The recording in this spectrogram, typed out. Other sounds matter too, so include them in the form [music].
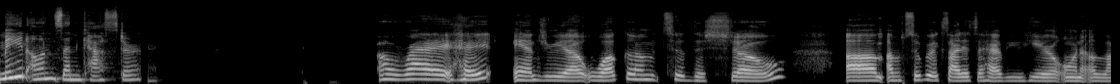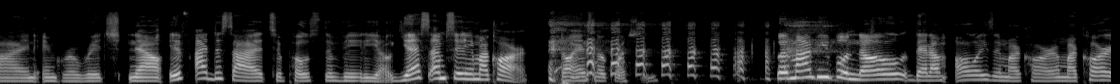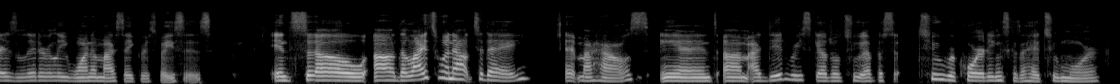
made on Zencastr. All right. Hey, Andrea, welcome to the show. Um, I'm super excited to have you here on Align and Grow Rich. Now, if I decide to post the video, yes, I'm sitting in my car. Don't ask no questions. [laughs] but my people know that I'm always in my car, and my car is literally one of my sacred spaces. And so uh, the lights went out today at my house, and um, I did reschedule two episode two recordings because I had two more.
